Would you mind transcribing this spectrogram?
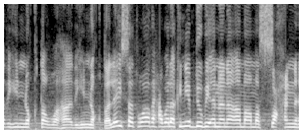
هذه النقطة وهذه النقطة. ليست واضحة ولكن يبدو بأننا أمام الصحن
